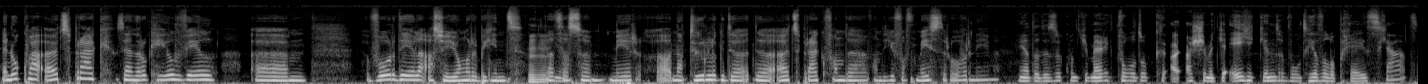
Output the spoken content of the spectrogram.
en ook qua uitspraak zijn er ook heel veel... Um, voordelen als je jonger begint. Mm -hmm. Dat is als ze meer uh, natuurlijk de, de uitspraak van de, van de juf of meester overnemen. Ja, dat is ook, want je merkt bijvoorbeeld ook als je met je eigen kinderen bijvoorbeeld heel veel op reis gaat,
